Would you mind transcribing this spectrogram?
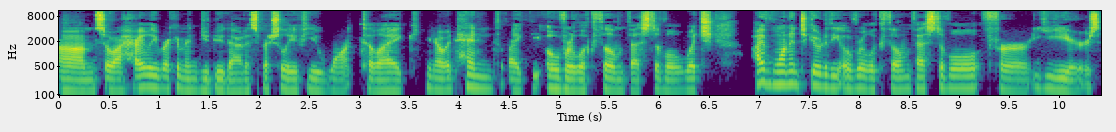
Um, so I highly recommend you do that, especially if you want to like, you know, attend like the Overlook Film Festival, which I've wanted to go to the Overlook Film Festival for years.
